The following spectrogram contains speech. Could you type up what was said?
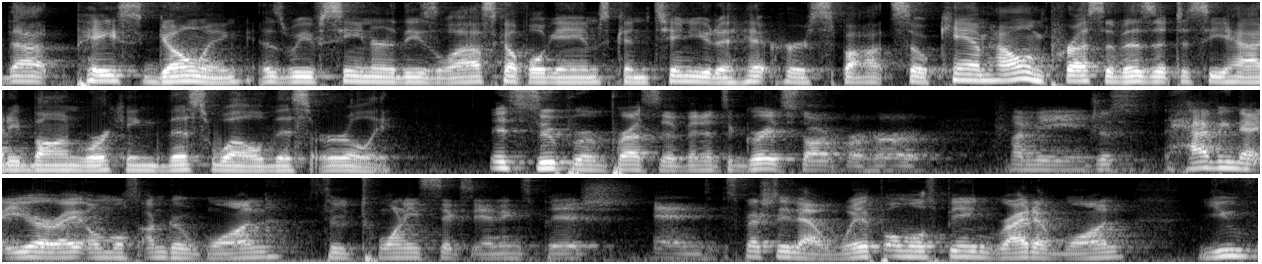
that pace going as we've seen her these last couple games continue to hit her spot. So Cam, how impressive is it to see Hattie Bond working this well this early? It's super impressive, and it's a great start for her. I mean, just having that ERA almost under one through 26 innings pitched, and especially that WHIP almost being right at one you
